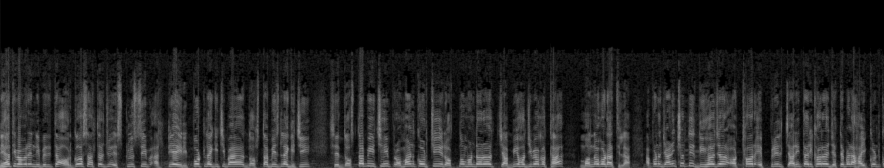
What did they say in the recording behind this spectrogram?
ନିହାତି ଭାବରେ Nivedita Argus Acharya exclusive R T I report ଲାଗିଛି ବା ଦସ୍ତାବିଜ ଲାଗିଛି ସେ ଦସ୍ତାବିଜ ହିଁ ପ୍ରମାଣ କରୁଛି ରତ୍ନଭଣ୍ଡାର ଚାବି ହଜିବା କଥା ମନଗଢ଼ା ଥିଲା ଆପଣ ଜାଣିଛନ୍ତି ଦୁଇ ହଜାର ଅଠର ଏପ୍ରିଲ ଚାରି ତାରିଖରେ ଯେତେବେଳେ ହାଇକୋର୍ଟଙ୍କ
